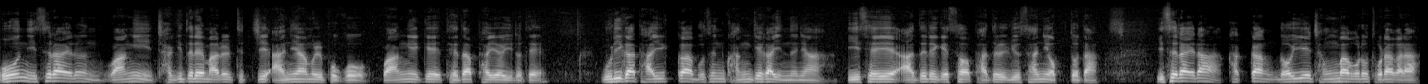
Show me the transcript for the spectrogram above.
온 이스라엘은 왕이 자기들의 말을 듣지 아니함을 보고 왕에게 대답하여 이르되 우리가 다윗과 무슨 관계가 있느냐? 이세의 아들에게서 받을 유산이 없도다. 이스라엘아 각각 너희의 장막으로 돌아가라.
